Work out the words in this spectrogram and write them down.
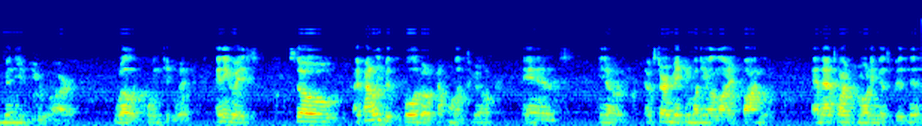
many of you are well acquainted with. Anyways, so I finally bit the bullet about a couple months ago, and you know I've started making money online finally, and that's why I'm promoting this business,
